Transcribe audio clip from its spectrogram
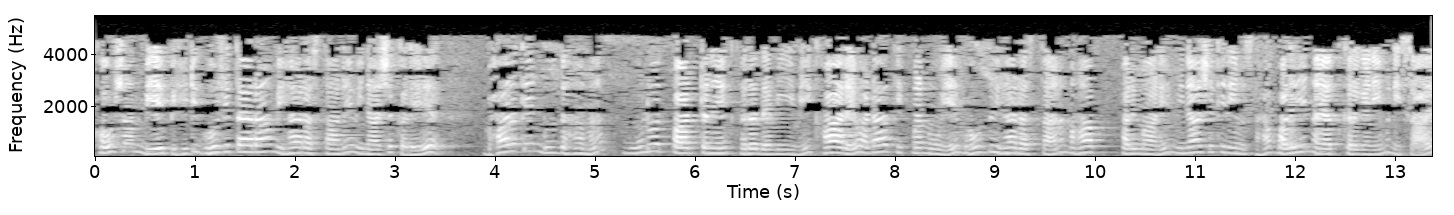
කෞෂම්බියේ පිහිටි ഘോഷිතාරාම විහාරස්ථානය විනාශ කළේය. ಭಾರತයෙන් බුදුදහම මූලෝත්පාඨණය කර දැමීමේ කාර්ය වඩාත් ඉක්මන් වූයේ බෞද්ධ විහාරස්ථාන මහා පරිමාණයෙන් විනාශ කිරීම සහ බලයෙන් අයත් කර ගැනීම නිසාය.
